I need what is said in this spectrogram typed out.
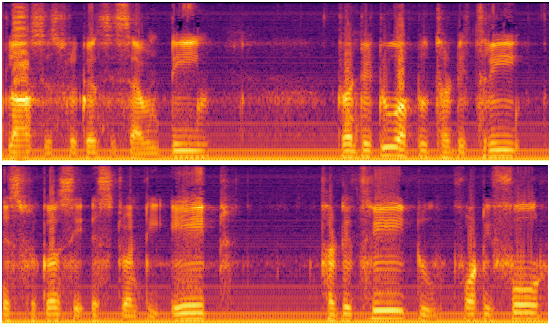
class is frequency 17 22 up to 33 is frequency is 28 33 to 44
